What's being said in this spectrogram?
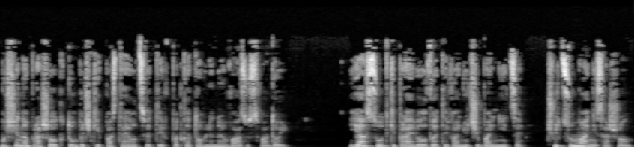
мужчина прошел к тумбочке и поставил цветы в подготовленную вазу с водой. «Я сутки провел в этой вонючей больнице, чуть с ума не сошел».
